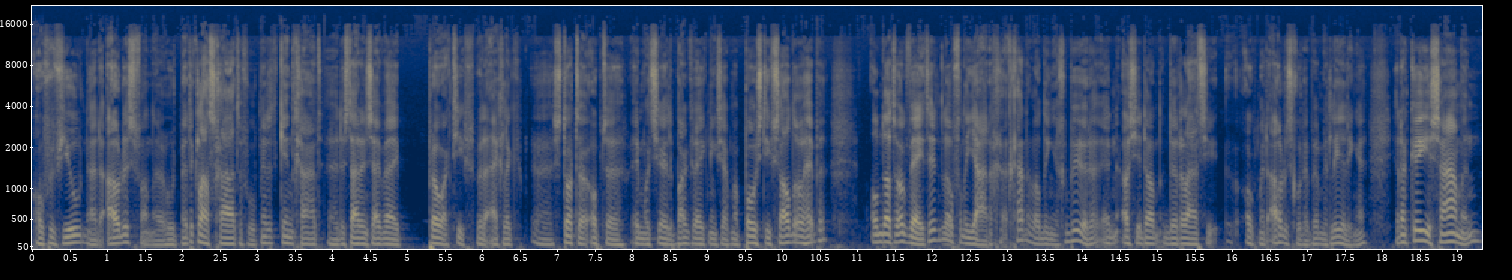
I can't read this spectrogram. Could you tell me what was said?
overview naar de ouders van eh, hoe het met de klas gaat of hoe het met het kind gaat. Eh, dus daarin zijn wij proactief. We willen eigenlijk eh, storten op de emotionele bankrekening, zeg maar, positief saldo hebben omdat we ook weten, in de loop van de jaren ga- gaan er wel dingen gebeuren. En als je dan de relatie ook met ouders goed hebt, en met leerlingen, ja, dan kun je samen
